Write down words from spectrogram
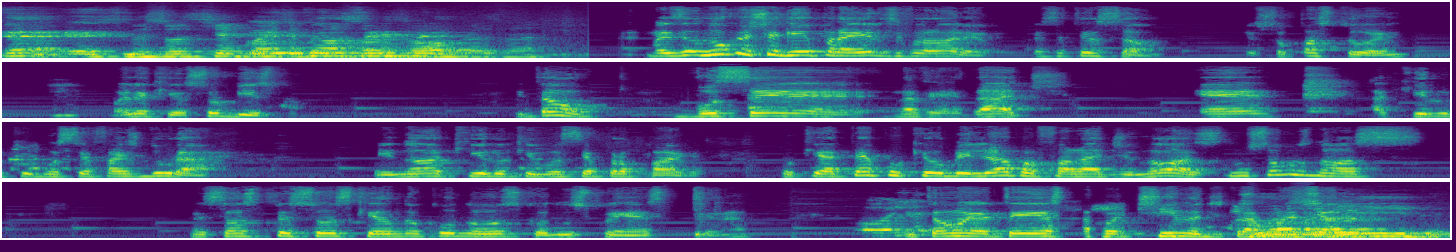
É, é, As pessoas te reconhecem pelas suas obras, né? Mas eu nunca cheguei para eles e falei: olha, presta atenção, eu sou pastor, hein? Olha aqui, eu sou bispo. Então, você, na verdade, é aquilo que você faz durar e não aquilo que você propaga. Porque até porque o melhor para falar de nós não somos nós, mas são as pessoas que andam conosco, nos conhecem, né? Olha então eu tenho essa rotina de trabalhar. Escute seu líder.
